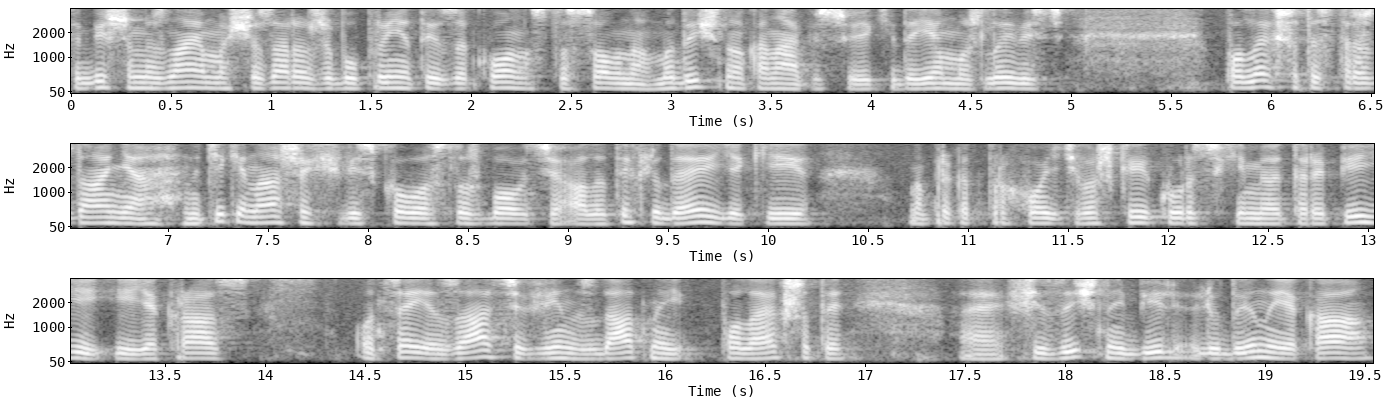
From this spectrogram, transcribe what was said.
Тим більше ми знаємо, що зараз вже був прийнятий закон стосовно медичного канабісу, який дає можливість полегшити страждання не тільки наших військовослужбовців, але тих людей, які, наприклад, проходять важкий курс хіміотерапії, і якраз оцей засіб він здатний полегшити е, фізичний біль людини, яка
